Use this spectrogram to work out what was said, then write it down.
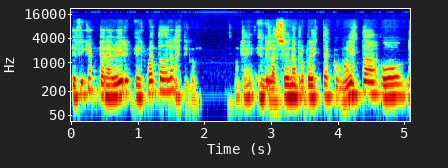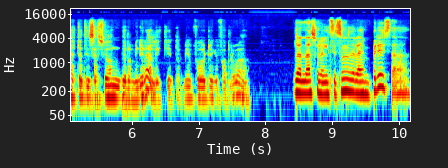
eficaz para ver eh, cuánto da el elástico, en relación a propuestas como esta o la estatización de los minerales, que también fue otra que fue aprobada. La nacionalización de las empresas.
